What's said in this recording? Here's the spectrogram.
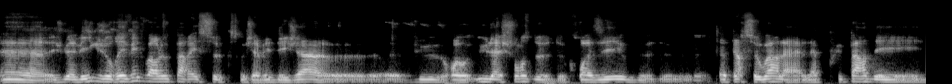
je lui avais dit que je rêvais de voir le paresseux, parce que j'avais déjà vu, eu la chance de, de croiser ou d'apercevoir la, la, plupart des,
